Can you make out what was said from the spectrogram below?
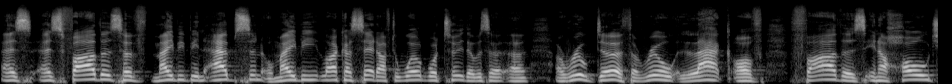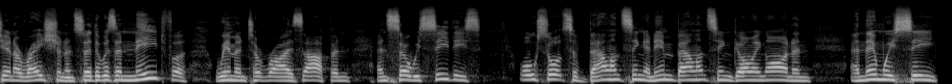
as, as fathers have maybe been absent, or maybe, like I said, after World War II, there was a, a, a, real dearth, a real lack of fathers in a whole generation. And so there was a need for women to rise up. And, and so we see these all sorts of balancing and imbalancing going on. And, and then we see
